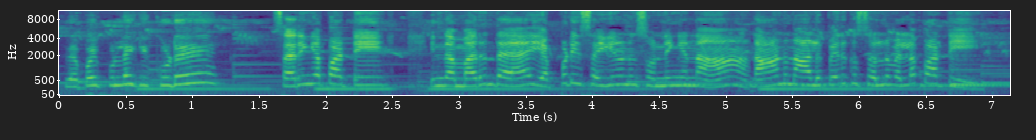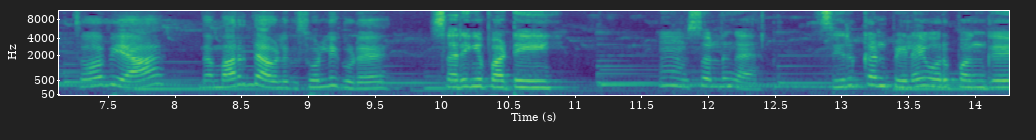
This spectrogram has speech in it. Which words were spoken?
இத போய் பிள்ளைக்கு கொடு. சரிங்க பாட்டி. இந்த மருந்த எப்படி செய்யணும்னு சொன்னீங்கன்னா நானும் நாலு பேருக்கு சொல்லுவேன்ல பாட்டி. சோபியா இந்த மருந்து அவளுக்கு சொல்லி கொடு. சரிங்க பாட்டி. ம் சொல்லுங்க. சிறுக்கன் பிழை ஒரு பங்கு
